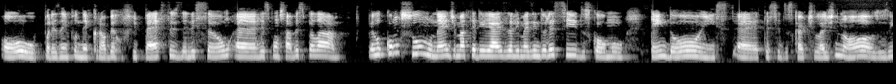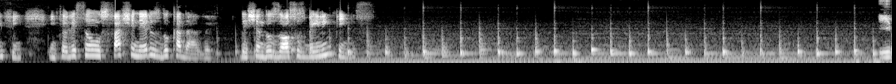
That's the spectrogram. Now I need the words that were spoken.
ou, por exemplo, Necrobia rufipestris, eles são é, responsáveis pela pelo consumo né, de materiais ali mais endurecidos, como tendões, é, tecidos cartilaginosos, enfim. Então eles são os faxineiros do cadáver, deixando os ossos bem limpinhos. E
